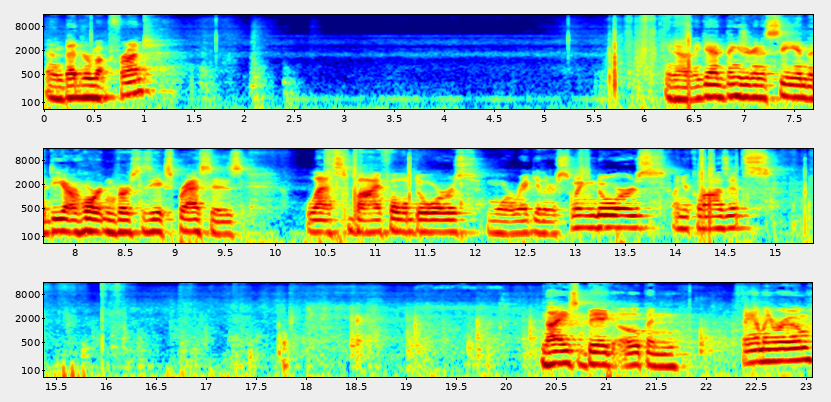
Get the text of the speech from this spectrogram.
and bedroom up front. You know, and again, things you're gonna see in the DR Horton versus the Express is less bifold doors, more regular swing doors on your closets. Nice big open family room.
